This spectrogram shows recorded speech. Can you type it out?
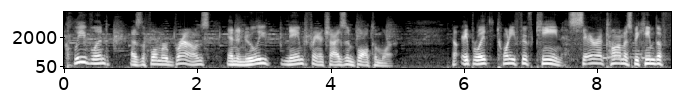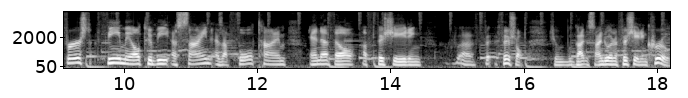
Cleveland as the former Browns and a newly named franchise in Baltimore. Now, April 8th, 2015, Sarah Thomas became the first female to be assigned as a full time NFL officiating uh, f- official. She got assigned to an officiating crew.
